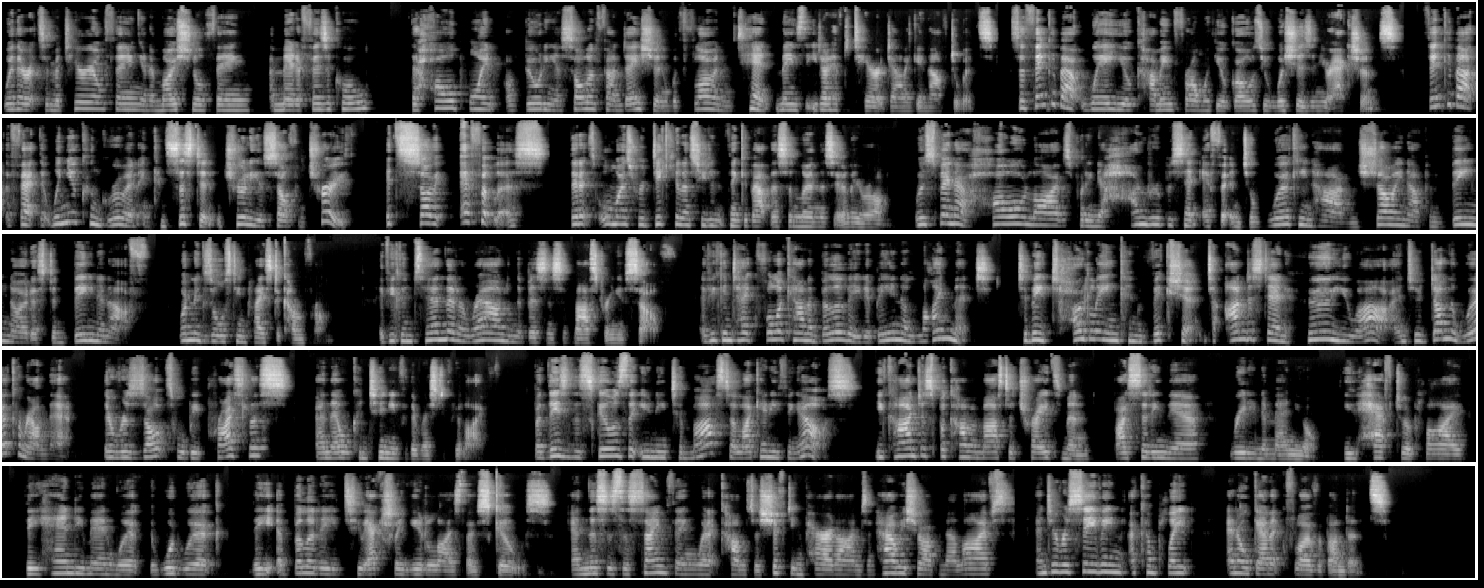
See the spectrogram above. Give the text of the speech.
Whether it's a material thing, an emotional thing, a metaphysical, the whole point of building a solid foundation with flow and intent means that you don't have to tear it down again afterwards. So think about where you're coming from with your goals, your wishes, and your actions. Think about the fact that when you're congruent and consistent and truly yourself and truth, it's so effortless that it's almost ridiculous you didn't think about this and learn this earlier on. We've spent our whole lives putting 100% effort into working hard and showing up and being noticed and being enough. What an exhausting place to come from if you can turn that around in the business of mastering yourself, if you can take full accountability to be in alignment, to be totally in conviction, to understand who you are, and to have done the work around that, the results will be priceless and they will continue for the rest of your life. But these are the skills that you need to master, like anything else. You can't just become a master tradesman by sitting there reading a manual. You have to apply the handyman work, the woodwork, the ability to actually utilize those skills. And this is the same thing when it comes to shifting paradigms and how we show up in our lives and to receiving a complete and organic flow of abundance.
